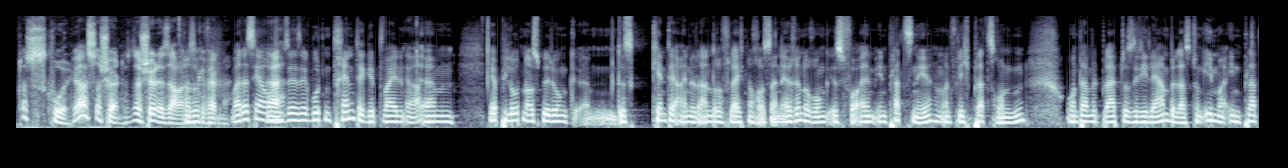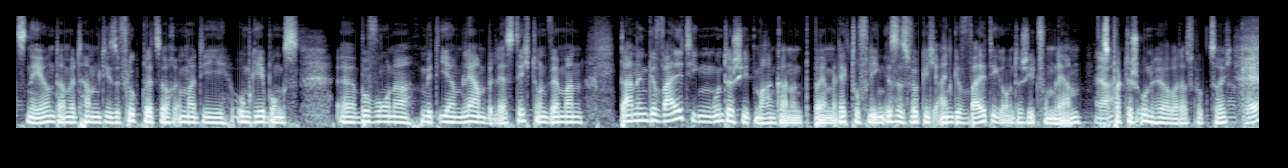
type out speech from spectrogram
das ist cool. Ja, ist doch schön. Das ist eine schöne Sache. Das also, gefällt mir. Weil das ja auch ja. einen sehr, sehr guten Trend ergibt, weil ja, ähm, ja Pilotenausbildung, ähm, das kennt der eine oder andere vielleicht noch aus seiner Erinnerung, ist vor allem in Platznähe. Man fliegt Platzrunden und damit bleibt also die Lärmbelastung immer in Platznähe und damit haben diese Flugplätze auch immer die Umgebungsbewohner mit ihrem Lärm belästigt. Und wenn man da einen gewaltigen Unterschied machen kann, und beim Elektrofliegen ist es wirklich ein gewaltiger Unterschied vom Lärm, ja. das ist praktisch unhörbar, das Flugzeug, okay.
